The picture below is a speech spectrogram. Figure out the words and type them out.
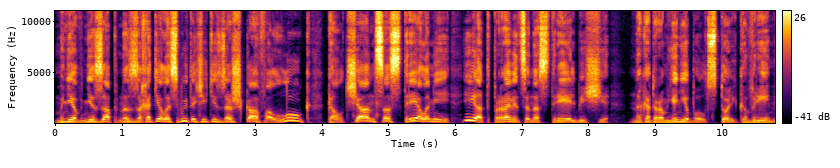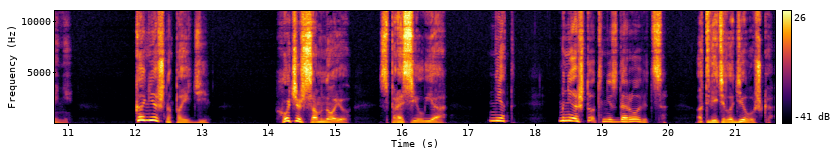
мне внезапно захотелось вытащить из-за шкафа лук, колчан со стрелами и отправиться на стрельбище, на котором я не был столько времени. «Конечно, пойди». «Хочешь со мною?» — спросил я. «Нет, мне что-то не здоровится», — ответила девушка.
